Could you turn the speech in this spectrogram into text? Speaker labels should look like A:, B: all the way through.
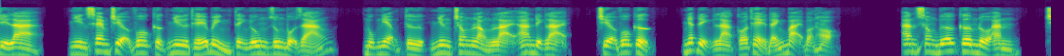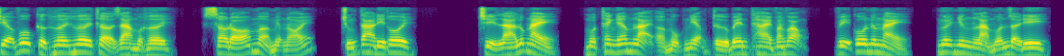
A: Chỉ là, nhìn xem triệu vô cực như thế bình tĩnh ung dung bộ dáng, mục niệm từ nhưng trong lòng lại an định lại, triệu vô cực, nhất định là có thể đánh bại bọn họ. Ăn xong bữa cơm đồ ăn, triệu vô cực hơi hơi thở ra một hơi, sau đó mở miệng nói, chúng ta đi thôi. Chỉ là lúc này, một thanh âm lại ở mục niệm từ bên thai vang vọng, vị cô nương này, ngươi nhưng là muốn rời đi.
